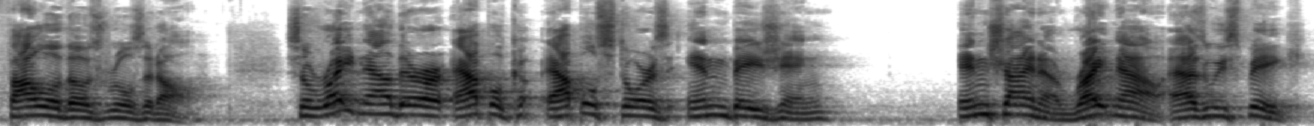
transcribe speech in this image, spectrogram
follow those rules at all. So right now there are Apple Apple stores in Beijing, in China, right now as we speak,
